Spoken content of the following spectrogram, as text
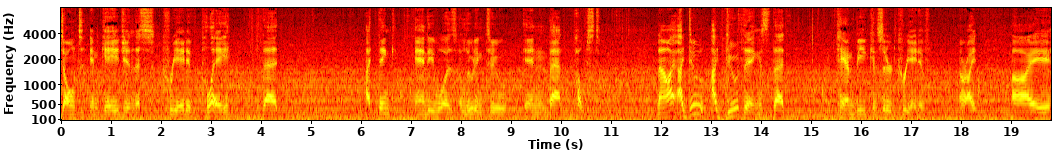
don't engage in this creative play that I think Andy was alluding to in that post. Now, I, I do I do things that can be considered creative. All right, I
